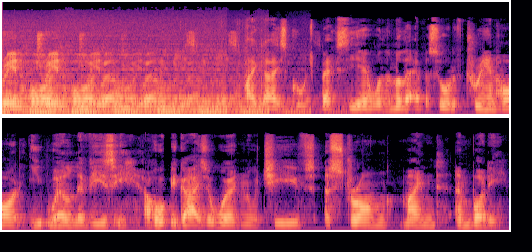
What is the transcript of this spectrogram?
train hard, train hard, well, well, live easy. Hi guys, Coach Bex here with another episode of Train Hard, Eat Well, Live Easy. I hope you guys are working to achieve a strong mind and body.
